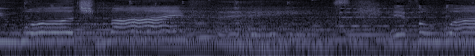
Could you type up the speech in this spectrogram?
watch my face. If a while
